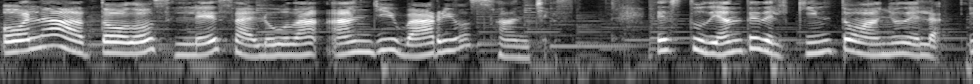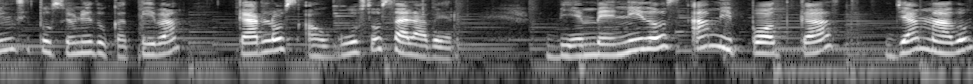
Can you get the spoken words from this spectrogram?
Hola a todos, les saluda Angie Barrios Sánchez, estudiante del quinto año de la institución educativa Carlos Augusto Salaver. Bienvenidos a mi podcast llamado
